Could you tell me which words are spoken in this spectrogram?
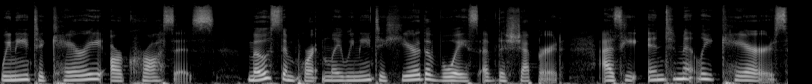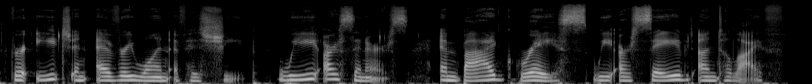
We need to carry our crosses. Most importantly, we need to hear the voice of the shepherd as he intimately cares for each and every one of his sheep. We are sinners, and by grace we are saved unto life,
